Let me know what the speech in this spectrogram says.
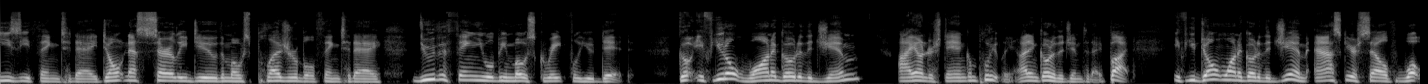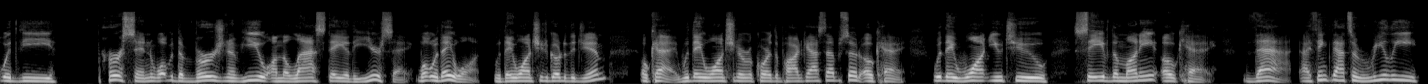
easy thing today. Don't necessarily do the most pleasurable thing today. Do the thing you will be most grateful you did. Go if you don't want to go to the gym, I understand completely. I didn't go to the gym today, but if you don't want to go to the gym, ask yourself what would the person, what would the version of you on the last day of the year say? What would they want? Would they want you to go to the gym? Okay. Would they want you to record the podcast episode? Okay. Would they want you to save the money? Okay. That I think that's a really,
